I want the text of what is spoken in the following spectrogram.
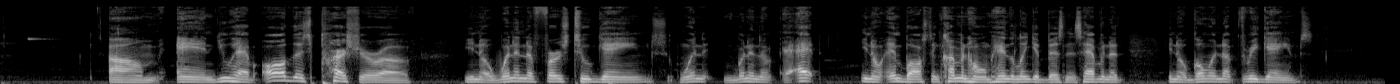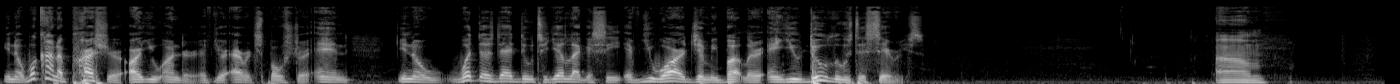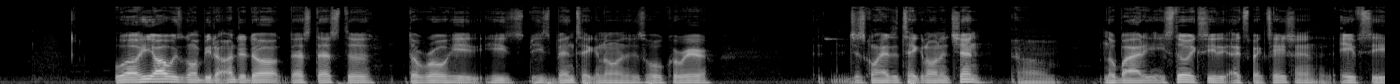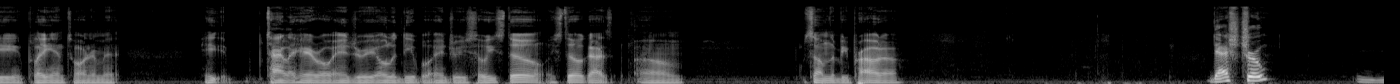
um, and you have all this pressure of, you know, winning the first two games, win, winning the, at you know, in Boston, coming home, handling your business, having a, you know, going up three games. You know, what kind of pressure are you under if you're Erik Spoelstra? And, you know, what does that do to your legacy if you are Jimmy Butler and you do lose this series? Um. Well, he always gonna be the underdog. That's that's the the role he he's he's been taking on his whole career. Just gonna have to take it on the chin. Um, nobody. He still exceeded expectation. AFC play-in tournament. He Tyler Herro injury, Oladipo injury. So he still he still got um, something to be proud of. That's true.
